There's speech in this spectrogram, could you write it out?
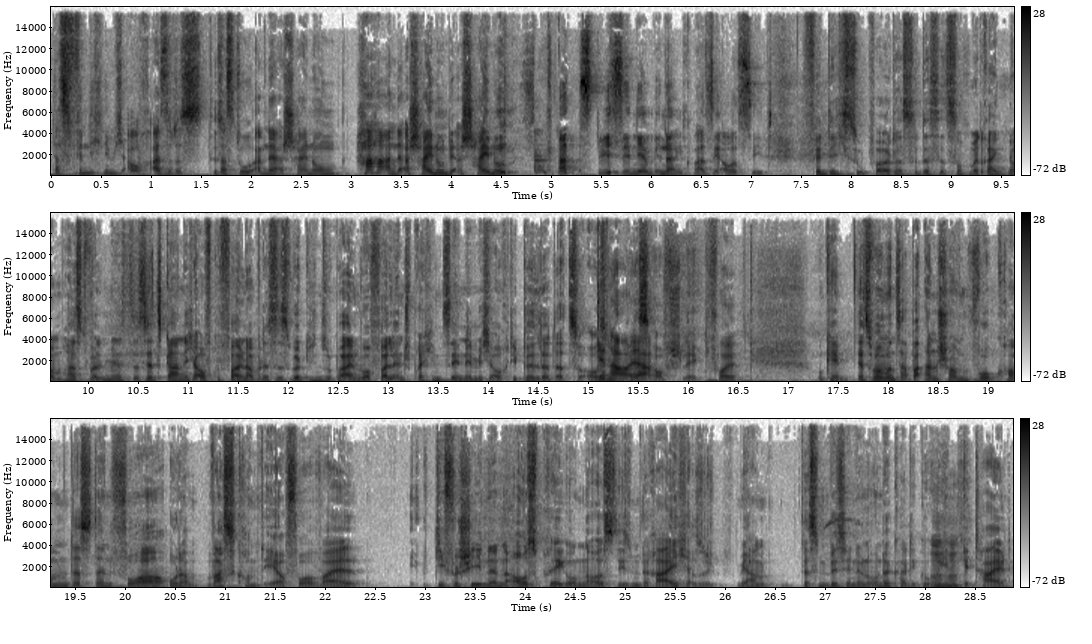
Das finde ich nämlich auch. Also, das, das dass du an der Erscheinung, haha, an der Erscheinung der Erscheinung kannst, wie es in ihrem Innern quasi aussieht. Finde ich super, dass du das jetzt noch mit reingenommen hast, weil mir ist das jetzt gar nicht aufgefallen, aber das ist wirklich ein super Einwurf, weil entsprechend sehen nämlich auch die Bilder dazu aus, genau, wenn man ja. das aufschlägt. Voll. Okay, jetzt wollen wir uns aber anschauen, wo kommt das denn vor oder was kommt eher vor, weil die verschiedenen Ausprägungen aus diesem Bereich, also wir haben das ein bisschen in Unterkategorien mhm. geteilt,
